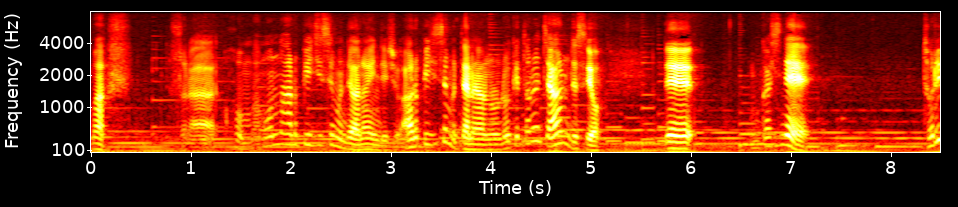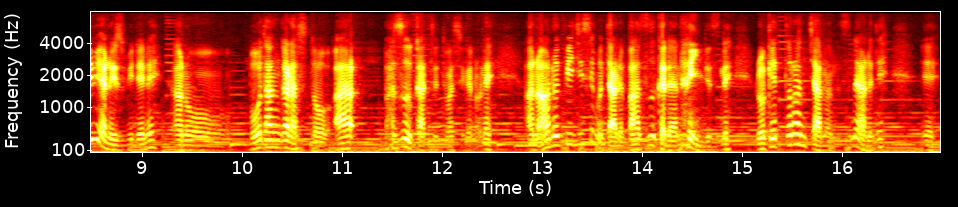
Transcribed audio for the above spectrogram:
まあ、それは、ほんまもんの RPG7 ではないんでしょう。RPG7 ってのはあのロケットランチャーあるんですよ。で、昔ね、トリビアの泉でね、あの、防弾ガラスとあバズーカって言ってましたけどね、あの RPG7 ってあれバズーカではないんですね。ロケットランチャーなんですね、あれね。え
